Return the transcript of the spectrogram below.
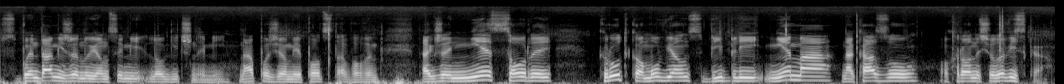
z błędami żenującymi logicznymi na poziomie podstawowym. Także nie sorry, krótko mówiąc, Biblii nie ma nakazu ochrony środowiska.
